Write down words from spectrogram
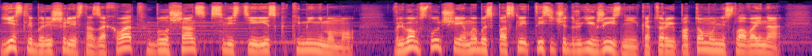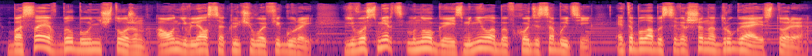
если бы решились на захват, был шанс свести риск к минимуму. В любом случае, мы бы спасли тысячи других жизней, которые потом унесла война. Басаев был бы уничтожен, а он являлся ключевой фигурой. Его смерть многое изменила бы в ходе событий. Это была бы совершенно другая история.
